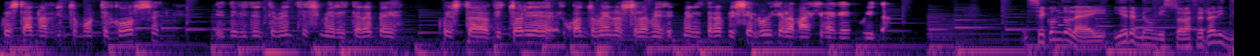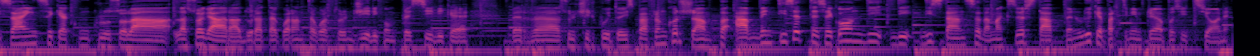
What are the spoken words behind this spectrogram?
quest'anno ha vinto molte corse ed evidentemente si meriterebbe questa vittoria, quantomeno se la meriterebbe sia lui che la macchina che guida. Secondo lei, ieri abbiamo visto la Ferrari di Sainz che ha concluso la, la sua gara durata 44 giri complessivi per, uh, sul circuito di Spa-Francorchamps a 27 secondi di distanza da Max Verstappen, lui che partiva in prima posizione.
